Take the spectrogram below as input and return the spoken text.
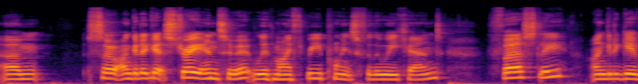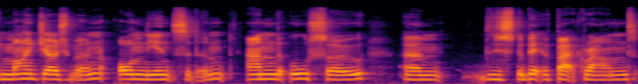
Um, so I'm going to get straight into it with my three points for the weekend. Firstly, I'm going to give my judgment on the incident and also um, just a bit of background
